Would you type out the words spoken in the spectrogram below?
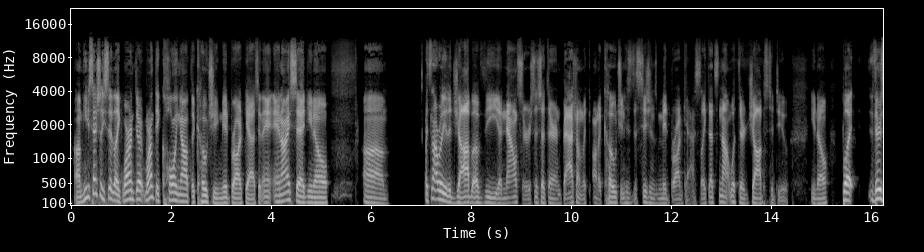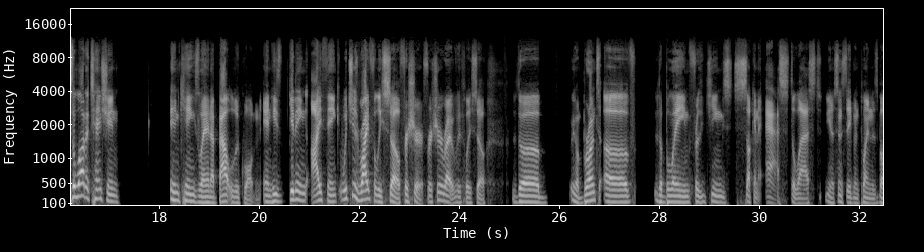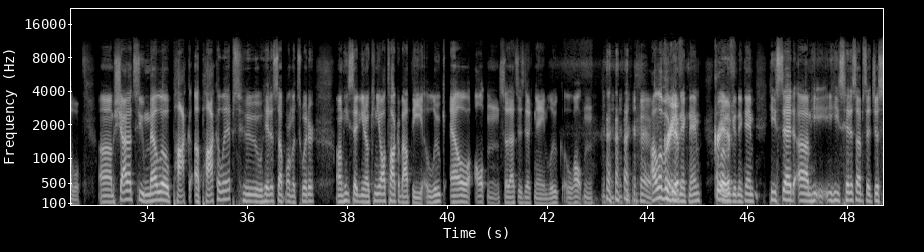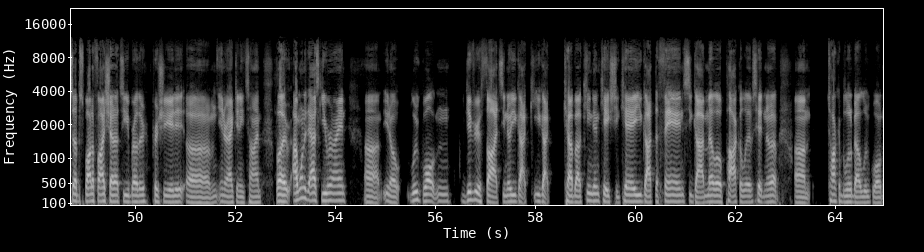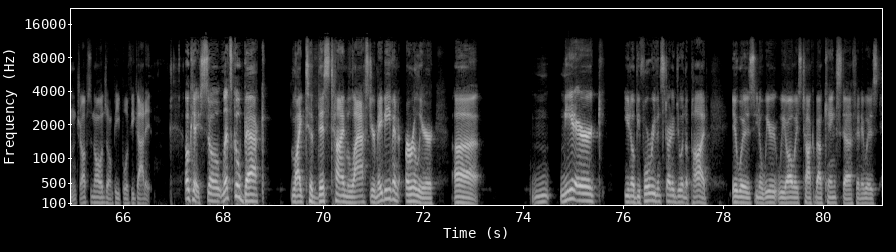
Um, he essentially said like, why aren't they, why aren't they calling out the coaching mid broadcast? And, and I said, you know, um, it's not really the job of the announcers to sit there and bash on the on a coach and his decisions mid broadcast. Like that's not what their jobs to do you know. But there's a lot of tension in Kingsland about Luke Walton, and he's getting, I think, which is rightfully so, for sure, for sure, rightfully so, the you know brunt of the blame for the Kings sucking ass the last, you know, since they've been playing this bubble. Um, shout out to Mellow Apocalypse who hit us up on the Twitter. Um, he said, you know, can you all talk about the Luke L. Alton? So that's his nickname, Luke Walton. I love a good nickname. Creative. I love a good nickname. He said, um, he he's hit us up, said just sub Spotify. Shout out to you, brother. Appreciate it. Um, interact anytime. But I wanted to ask you, Ryan. Um, you know, Luke Walton, give your thoughts. You know, you got you got about Kingdom KHTK, you got the fans, you got Mellow Apocalypse hitting up. Um, talk a little about Luke Walton. Drop some knowledge on people if you got it. Okay, so let's go back like to this time last year, maybe even earlier. Uh, m- me and Eric, you know, before we even started doing the pod, it was you know we we always talk about King stuff, and it was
